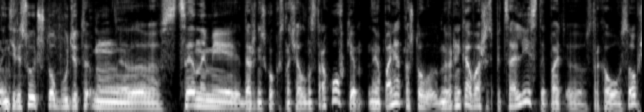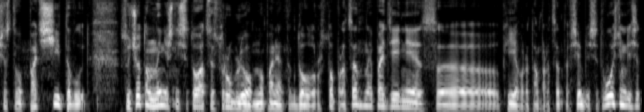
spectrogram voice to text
интересует, что будет э, с ценами, даже не сколько сначала на страховке. Э, понятно, что наверняка ваши специалисты э, страхового сообщества подсчитывают с учетом нынешней ситуации с рублем, ну, понятно, к доллару стопроцентное падение, с, к евро там процентов 70-80,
